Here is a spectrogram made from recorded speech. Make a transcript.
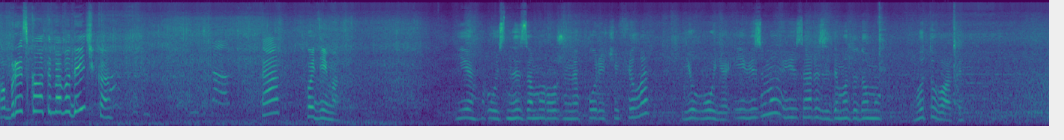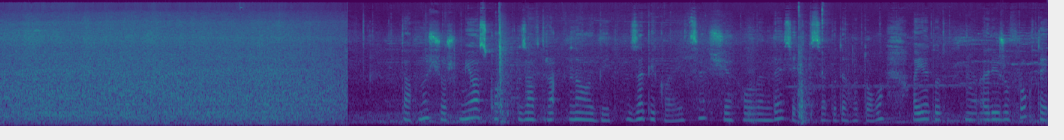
Обрискала тебе водичка? Так. Ходімо. Є ось незаморожене куряче філе. Його я і візьму, і зараз йдемо додому готувати. Так, ну що ж, м'яско завтра на обід запікається. Ще хвилин 10 і все буде готово. А я тут е, ріжу фрукти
